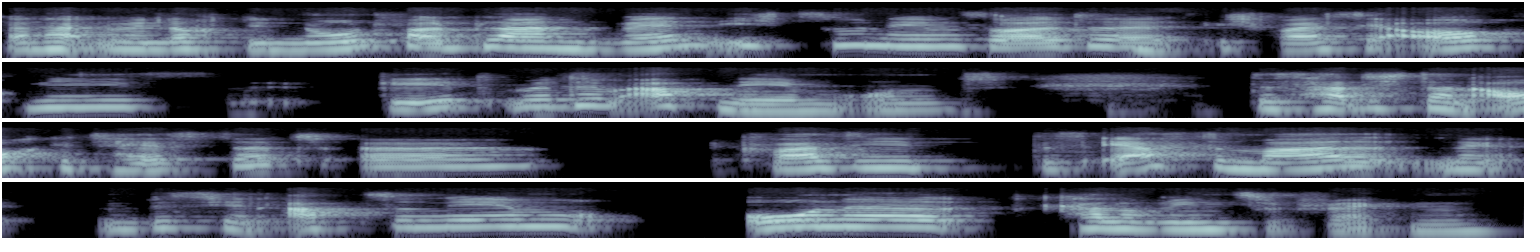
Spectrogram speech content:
dann hatten wir noch den Notfallplan, wenn ich zunehmen sollte. Ich weiß ja auch, wie es geht mit dem Abnehmen. Und das hatte ich dann auch getestet, äh, quasi das erste Mal ne, ein bisschen abzunehmen, ohne Kalorien zu tracken.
